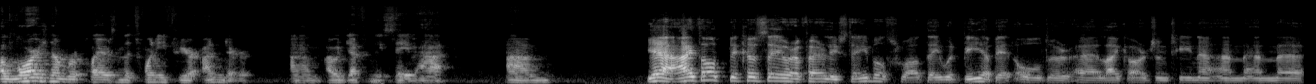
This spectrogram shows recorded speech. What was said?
a large number of players in the 23 or under. Um, I would definitely say that. Um, Yeah, I thought because they were a fairly stable squad, they would be a bit older, uh, like Argentina and and uh,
